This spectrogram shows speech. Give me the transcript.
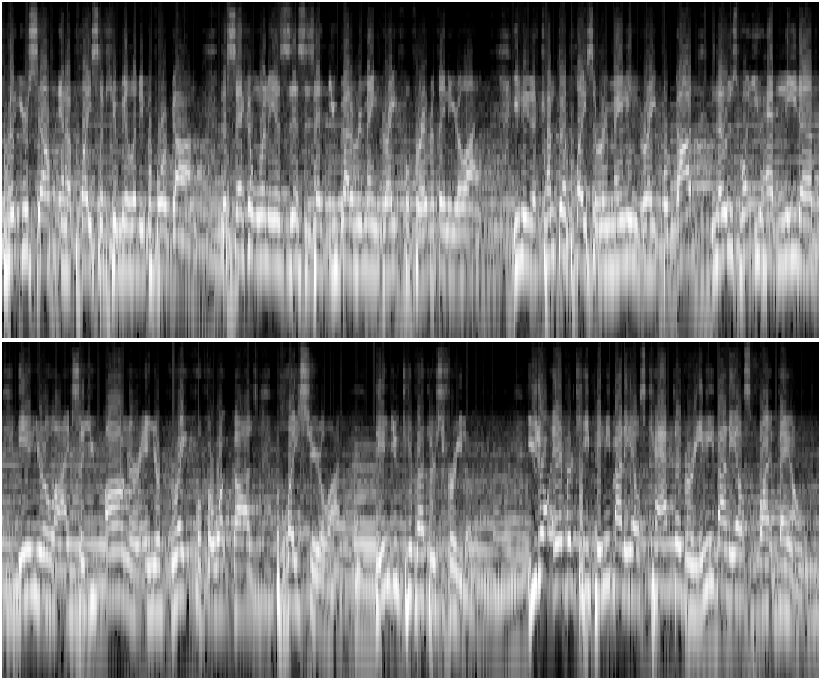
put yourself in a place of humility before God. The second one is this is that you've got to remain grateful for everything in your life. You need to come to a place of remaining grateful. God knows what you have need of in your life, so you honor and you're grateful for what God's placed in your life. Then you give others freedom. You don't ever keep anybody else captive or anybody else bound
